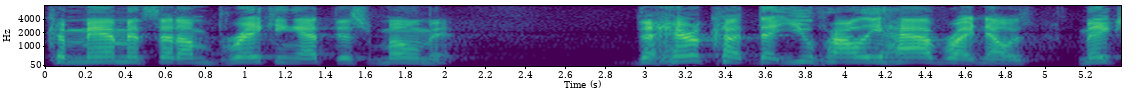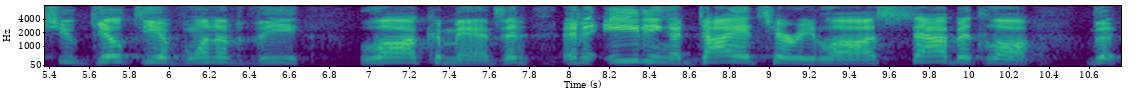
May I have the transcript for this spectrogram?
commandments that I'm breaking at this moment. The haircut that you probably have right now is, makes you guilty of one of the law commands and, and eating a dietary law, a Sabbath law, the,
